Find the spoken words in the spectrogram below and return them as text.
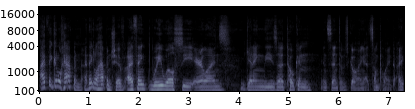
I think it'll happen. I think it'll happen, Shiv. I think we will see airlines getting these uh, token incentives going at some point. I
